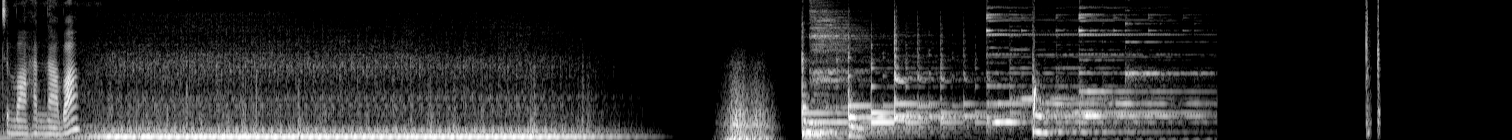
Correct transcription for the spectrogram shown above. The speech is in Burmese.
ကျွန်မဟန်နာပါ။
